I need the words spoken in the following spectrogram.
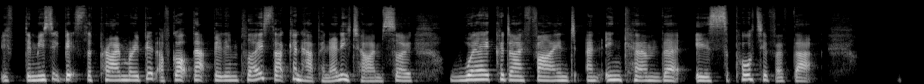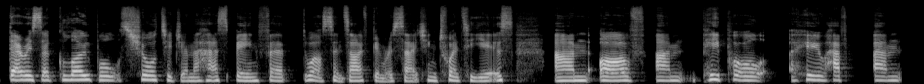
if the music bit's the primary bit i've got that bit in place that can happen anytime. So where could i find an income that is supportive of that? There is a global shortage and there has been for well since i've been researching 20 years um, of um, people who have um,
